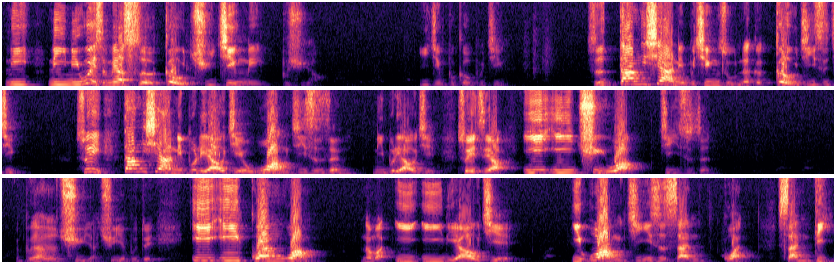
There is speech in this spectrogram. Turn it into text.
你你你为什么要舍垢取净呢？不需要，已经不够不净，只是当下你不清楚那个垢即是净，所以当下你不了解妄即是真，你不了解，所以只要一一去望即是真。不要说去了，去也不对，一一观望，那么一一了解，一望即是三观三谛，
